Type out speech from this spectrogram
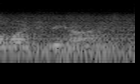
Whole bunch behind.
